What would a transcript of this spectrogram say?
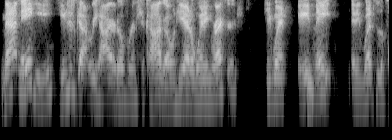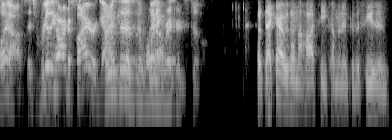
Matt Nagy, he just got rehired over in Chicago, and he had a winning record. He went eight and eight, and he went to the playoffs. It's really hard to fire a guy. I who would say that's a winning playoffs. record still. but that guy was on the hot seat coming into the season.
